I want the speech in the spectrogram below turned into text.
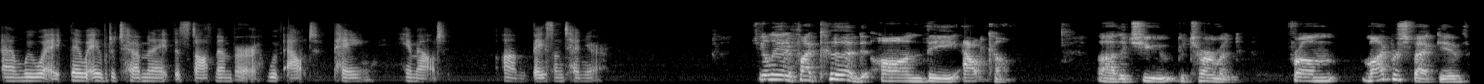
And we were they were able to terminate the staff member without paying him out um, based on tenure. Juliet, if I could, on the outcome uh, that you determined, from my perspective,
